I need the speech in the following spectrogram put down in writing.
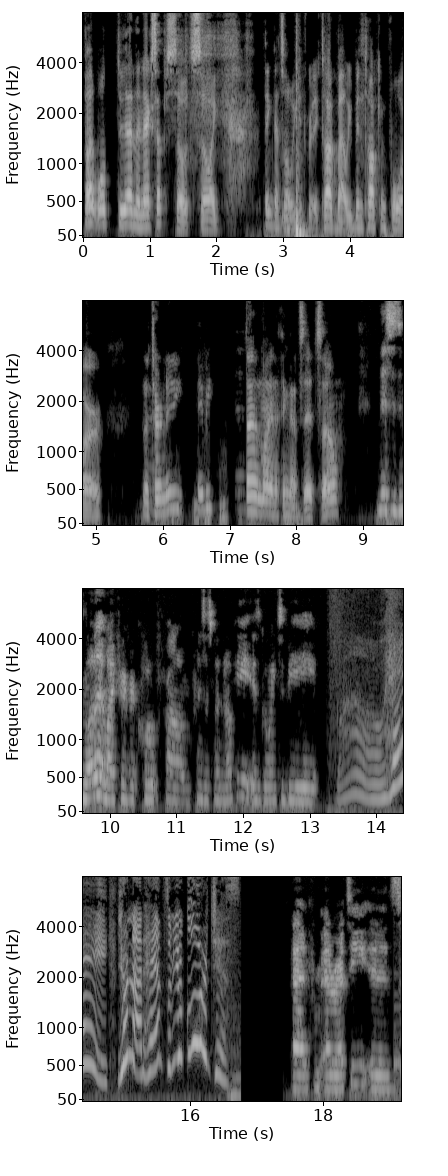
But we'll do that in the next episode. So I think that's all we can really talk about. We've been talking for an eternity, maybe. In mine, I think that's it. So This is Mona, and my favorite quote from Princess Mononoke is going to be, Wow. Hey, you're not handsome, you're gorgeous. and from Arrietty is,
